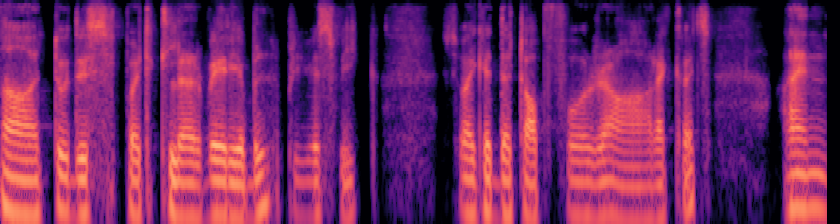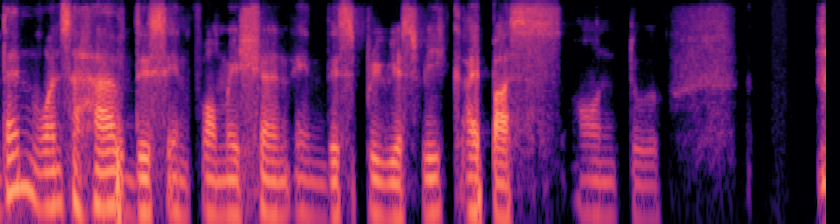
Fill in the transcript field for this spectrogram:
uh, to this particular variable, previous week. So I get the top four uh, records. And then once I have this information in this previous week, I pass on to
